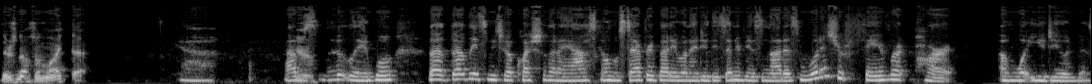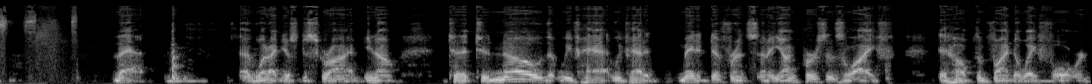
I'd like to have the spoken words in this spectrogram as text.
there's nothing like that. Yeah. Absolutely. Yeah. Well, that, that leads me to a question that I ask almost everybody when I do these interviews, and that is, what is your favorite part of what you do in business? That, uh, what I just described, you know, to, to know that we've had, we've had a, made a difference in a young person's life to help them find a way forward.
